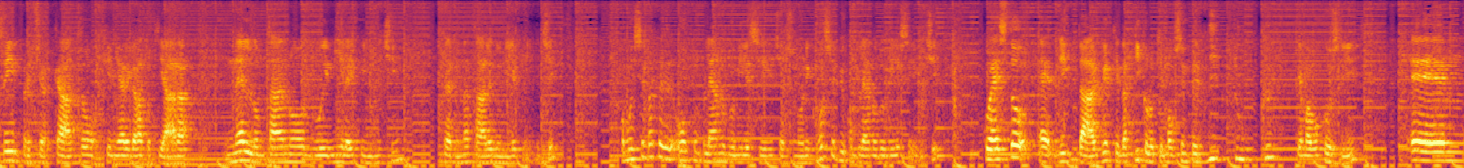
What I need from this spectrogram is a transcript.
sempre cercato, che mi ha regalato Chiara nel lontano 2015, per Natale 2015, o mi sembra che ho compleanno 2016, adesso non forse più compleanno 2016. Questo è Big Doug, che da piccolo chiamavo sempre Duke, chiamavo così. Ehm,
